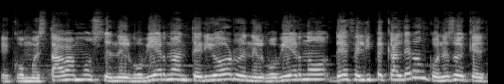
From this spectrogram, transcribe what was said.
que como estábamos en el gobierno anterior o en el gobierno de Felipe Calderón, con eso de que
